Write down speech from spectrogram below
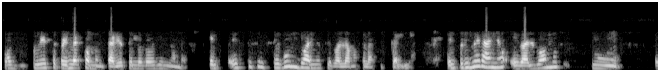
concluir este primer comentario, te lo doy en números. este es el segundo año que evaluamos a la fiscalía. El primer año evaluamos su eh,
